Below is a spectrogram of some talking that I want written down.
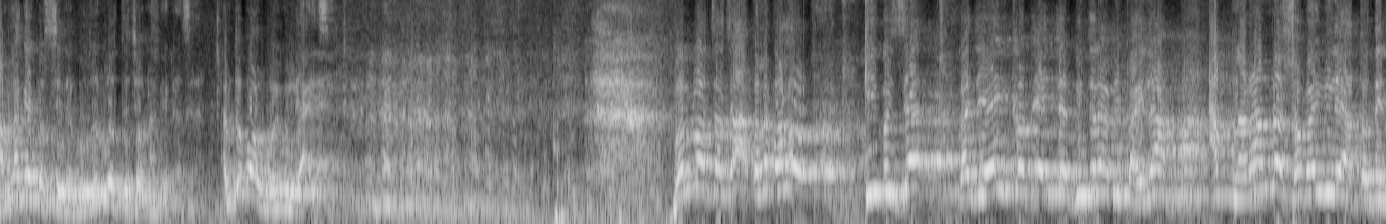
আপনাকে করছি না, হুজুর বলতেছে ওনাকে কাছে। আমি তো বলব বলে আইছি। বলব চাচা বলে বলো, কি কইছে? এই ভিতরে আমি পাইলাম, আপনারা আমরা সবাই মিলে এতদিন,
